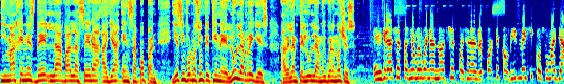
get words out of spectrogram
imágenes de la balacera allá en Zapopan. Y es información que tiene Lula Reyes. Adelante Lula, muy buenas noches. Gracias, Toño. Muy buenas noches. Pues en el reporte COVID México suma ya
